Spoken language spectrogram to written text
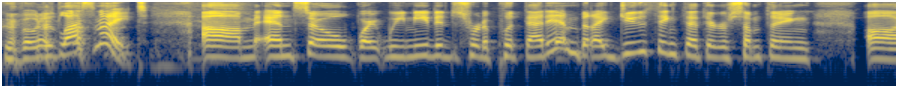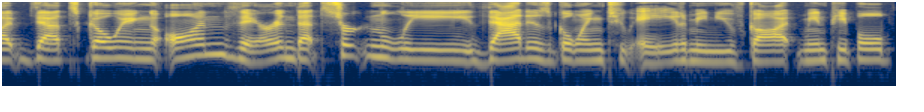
who voted last night. Um, and so right, we needed to sort of put that in. But I do think that there's something uh, that's going on there, and that certainly that is going to aid. I mean, you've got. I mean, people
